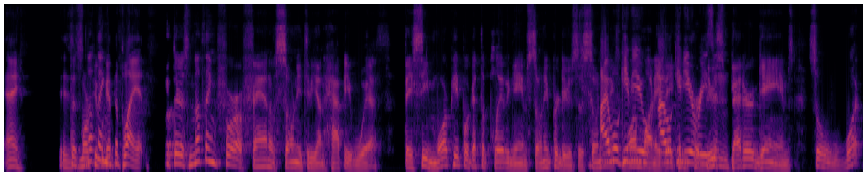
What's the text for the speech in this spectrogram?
hey, there's There's more nothing- people get to play it. But there's nothing for a fan of Sony to be unhappy with. They see more people get to play the game Sony produces. Sony I will makes give more you- money. I will they give can you a produce reason. better games. So what?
